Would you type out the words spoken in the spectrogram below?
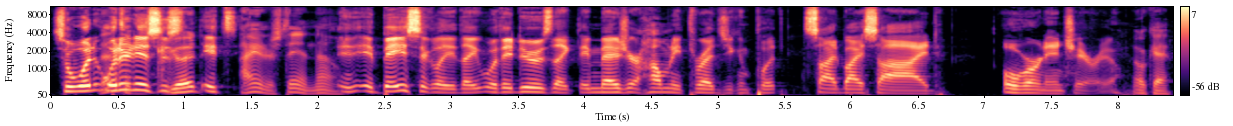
So, so what what That's it a is is good, it's I understand now. it, it basically like what they do is like they measure how many threads you can put side by side over an inch area. okay.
